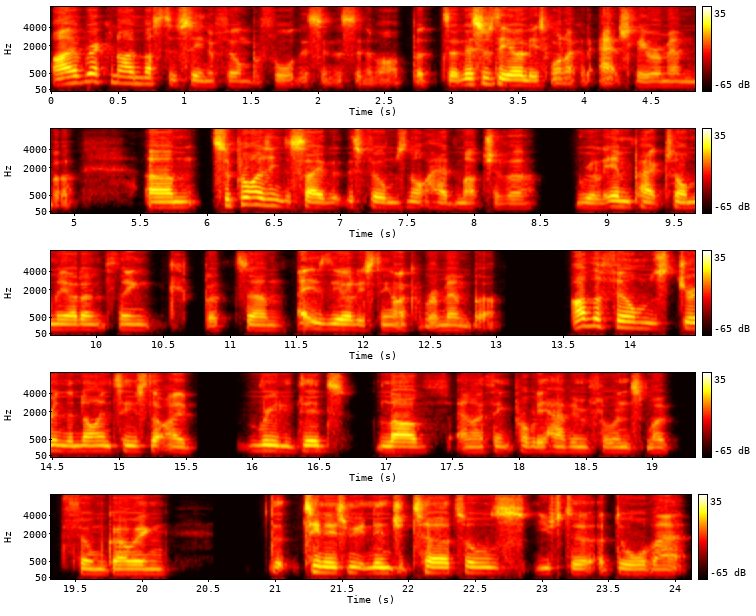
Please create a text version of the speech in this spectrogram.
I reckon I must have seen a film before this in the cinema, but uh, this was the earliest one I could actually remember. Um, surprising to say that this film's not had much of a real impact on me, I don't think, but um, that is the earliest thing I can remember. Other films during the 90s that I really did love and I think probably have influenced my film going, the Teenage Mutant Ninja Turtles, used to adore that.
